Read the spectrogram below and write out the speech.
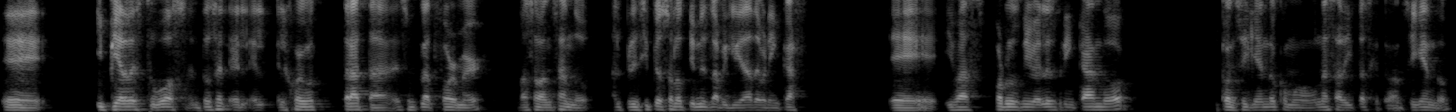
eh, y pierdes tu voz. Entonces el, el, juego trata, es un platformer, vas avanzando, al principio solo tienes la habilidad de brincar eh, y vas por los niveles brincando, consiguiendo como unas haditas que te van siguiendo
